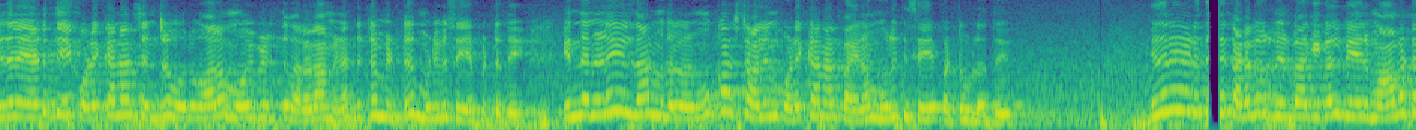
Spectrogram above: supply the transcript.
இதனை அடுத்தே கொடைக்கானல் சென்று ஒரு வாரம் ஓய்வெடுத்து வரலாம் என திட்டமிட்டு முடிவு செய்யப்பட்டது. இந்த நிலையில்தான் முதல்வர் மு க ஸ்டாலின் கொடைக்கானல் பயணம் உறுதி செய்யப்பட்டுள்ளது. இதனையடுத்து கடலூர் நிர்வாகிகள் வேறு மாவட்ட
